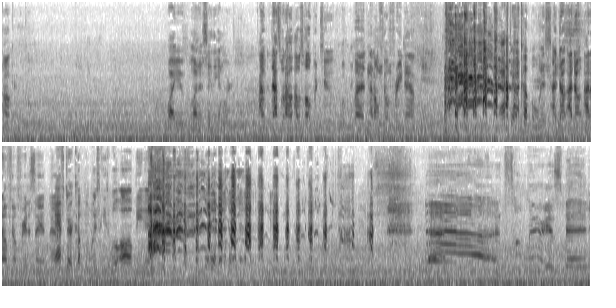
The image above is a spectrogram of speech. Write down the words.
Oh, okay, cool. Why you want to say the N word? I, that's what I, I was hoping to, but I don't feel free now. After a couple whiskeys. I don't. I don't. I don't feel free to say it now. After a couple of whiskeys, we'll all be in. Ah, it's hilarious, man.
